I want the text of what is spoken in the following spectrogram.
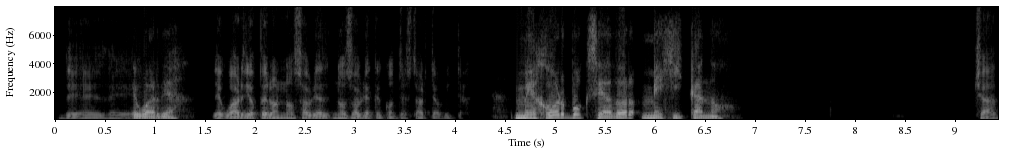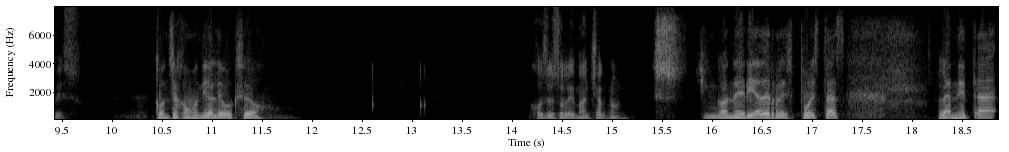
de, de- De guardia. de guardia, pero no sabría, no sabría qué contestarte ahorita. Mejor boxeador mexicano. Chávez. Consejo Mundial de Boxeo. José Soleimán Chagnón. Chingonería de respuestas. La neta,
